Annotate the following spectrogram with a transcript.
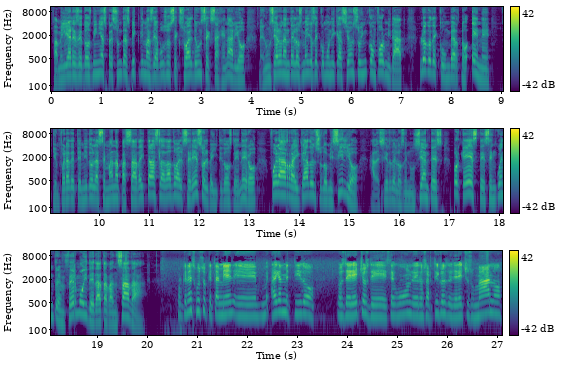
Familiares de dos niñas presuntas víctimas de abuso sexual de un sexagenario denunciaron ante los medios de comunicación su inconformidad luego de que Humberto N., quien fuera detenido la semana pasada y trasladado al Cerezo el 22 de enero, fuera arraigado en su domicilio, a decir de los denunciantes, porque este se encuentra enfermo y de edad avanzada. Porque no es justo que también eh, hayan metido los derechos de, según de los artículos de derechos humanos,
